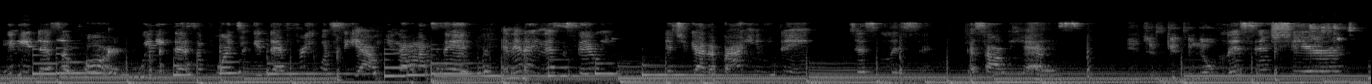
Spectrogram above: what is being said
We need that support. We need that support to get that frequency out. You know what I'm saying? And it ain't necessarily that you gotta buy anything. Just listen. That's all we ask. You just get to know Listen, share.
